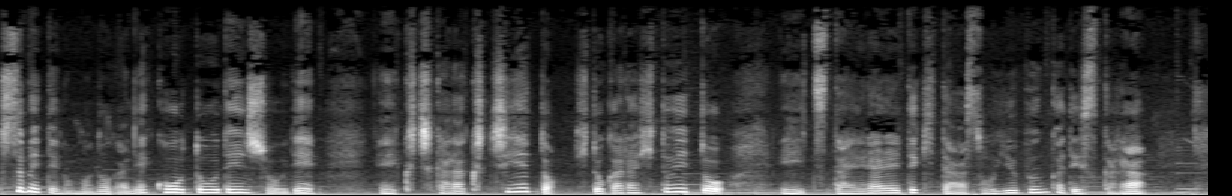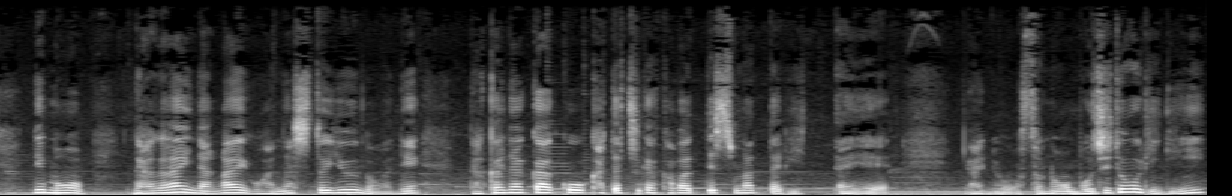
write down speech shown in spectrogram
全てのものがね口頭伝承で、えー、口から口へと人から人へと、えー、伝えられてきたそういう文化ですからでも長い長いお話というのはねなかなかこう形が変わってしまったり、えー、あのその文字通りに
